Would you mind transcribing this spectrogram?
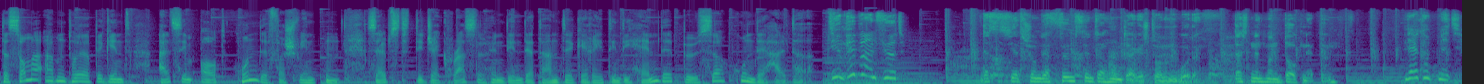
Das Sommerabenteuer beginnt, als im Ort Hunde verschwinden. Selbst die Jack Russell-Hündin der Tante gerät in die Hände böser Hundehalter. Die haben Pippa entführt. Das ist jetzt schon der 15. Hund, der gestohlen wurde. Das nennt man Dognapping. Wer kommt mit?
